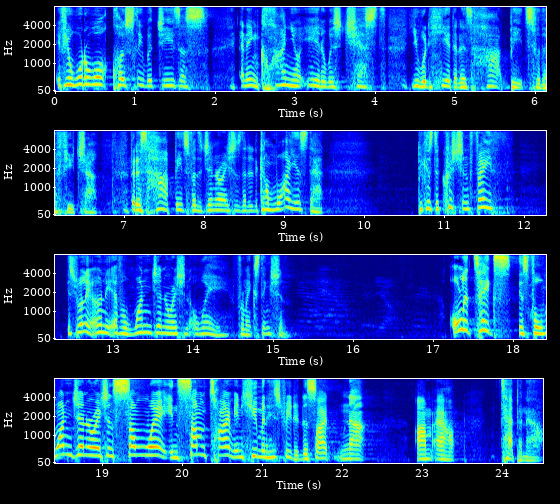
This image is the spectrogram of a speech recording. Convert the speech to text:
If you were to walk closely with Jesus, and incline your ear to his chest, you would hear that his heart beats for the future, that his heart beats for the generations that are to come. Why is that? Because the Christian faith is really only ever one generation away from extinction. All it takes is for one generation somewhere in some time in human history to decide, nah, I'm out, tapping out.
